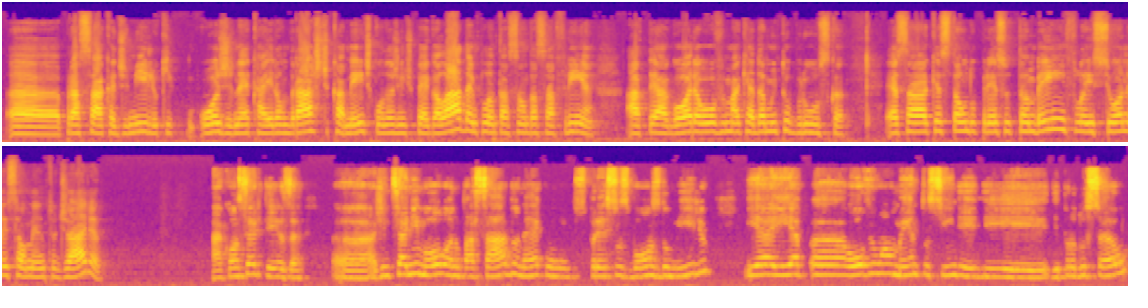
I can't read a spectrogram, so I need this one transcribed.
uh, ah, para a saca de milho, que hoje né, caíram drasticamente quando a gente pega lá da implantação da safrinha até agora, houve uma queda muito brusca. Essa questão do preço também influenciou nesse aumento de área? Ah, com certeza. Uh, a gente se animou ano passado, né, com os preços bons do milho, e aí uh, houve um aumento, sim, de, de, de, produção.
